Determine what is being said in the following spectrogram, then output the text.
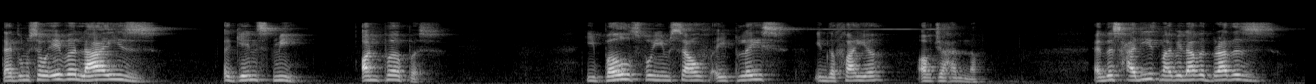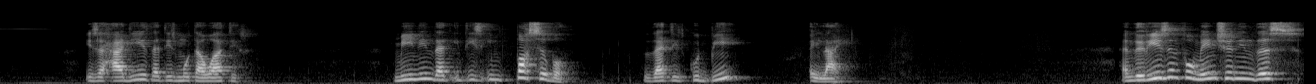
that whomsoever lies against me on purpose he builds for himself a place in the fire of Jahannam and this hadith my beloved brothers is a hadith that is mutawatir meaning that it is impossible that it could be a lie and the reason for mentioning this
